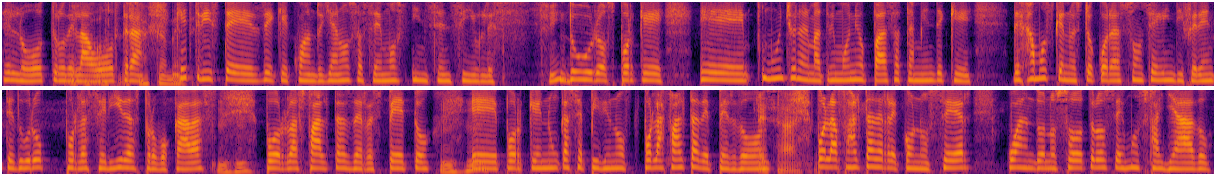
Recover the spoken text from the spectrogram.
del otro, de, De la otra, otra. Qué triste es de que cuando ya nos hacemos insensibles, Sí. duros, porque eh, mucho en el matrimonio pasa también de que dejamos que nuestro corazón sea indiferente, duro por las heridas provocadas, por las faltas de respeto, eh, porque nunca se pide uno, por la falta de perdón, Exacto. por la falta de reconocer cuando nosotros hemos fallado.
